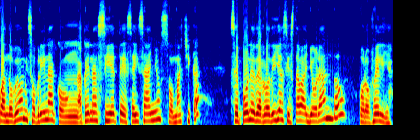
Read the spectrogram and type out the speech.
cuando veo a mi sobrina con apenas siete, seis años o más chica, se pone de rodillas y estaba llorando por Ofelia.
